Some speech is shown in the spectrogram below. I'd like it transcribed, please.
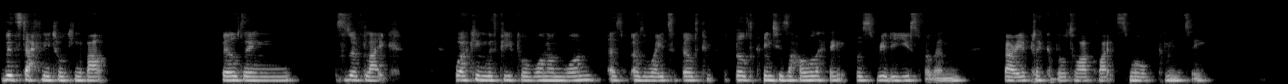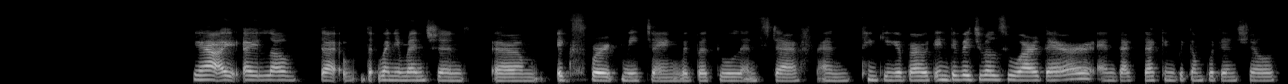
with Stefanie talking about building sort of like working with people one on one as, as a way to build build community as a whole, I think was really useful and very applicable to our quite small community. Yeah, I, I love that, that when you mentioned um, expert meeting with Batool and Steph and thinking about individuals who are there and that, that can become potential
